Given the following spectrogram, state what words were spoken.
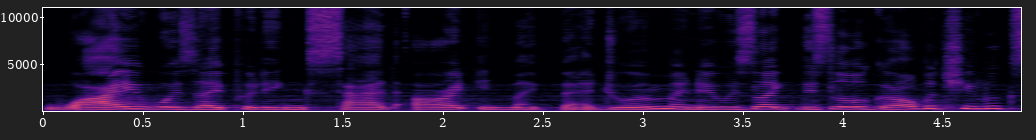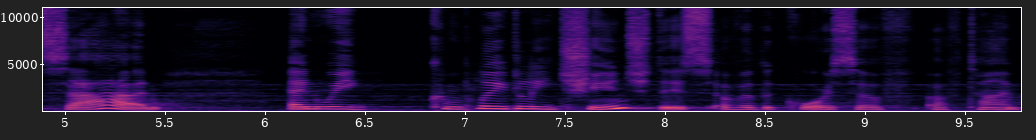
why was I putting sad art in my bedroom? And it was like this little girl, but she looked sad. And we completely changed this over the course of, of time.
